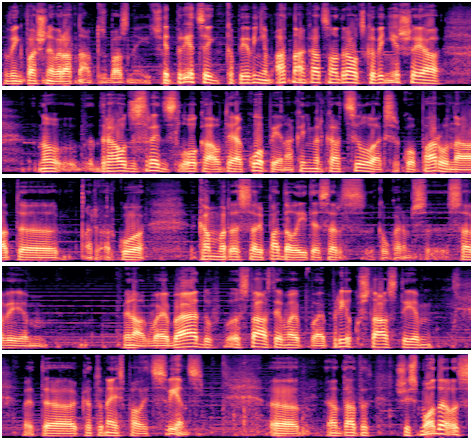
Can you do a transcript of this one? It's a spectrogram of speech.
nu, viņi paši nevar atnākt uz baznīcu. Ir priecīgi, ka pie viņiem atnāk kāds no draudzes, ka viņi ir šajā nu, draudzes redzes lokā un tajā kopienā, ka viņam ir kāds cilvēks, ar ko parunāt, eh, ar, ar ko, kam var tas arī padalīties ar kaut kādiem saviem vienalga vai bēdu stāstiem, vai, vai prieku stāstiem, bet uh, ka tu neesi palicis viens. Uh, tātad šis modelis,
